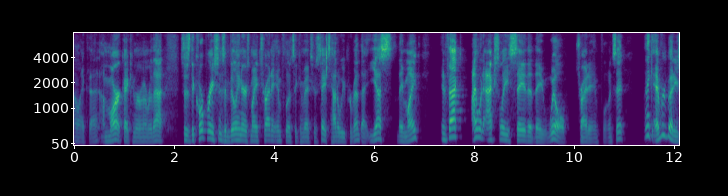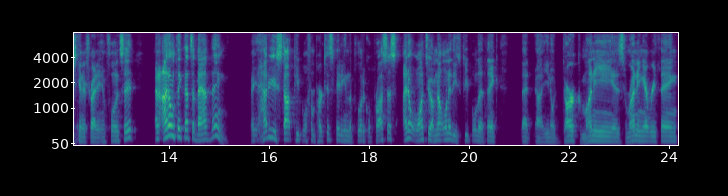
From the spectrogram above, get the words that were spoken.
I like that. A Mark, I can remember that. Says the corporations and billionaires might try to influence the convention of states. How do we prevent that? Yes, they might. In fact, I would actually say that they will try to influence it. I think everybody's going to try to influence it. And I don't think that's a bad thing. Like, how do you stop people from participating in the political process? I don't want to. I'm not one of these people that think that, uh, you know, dark money is running everything.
